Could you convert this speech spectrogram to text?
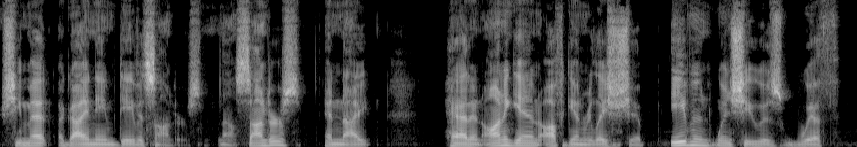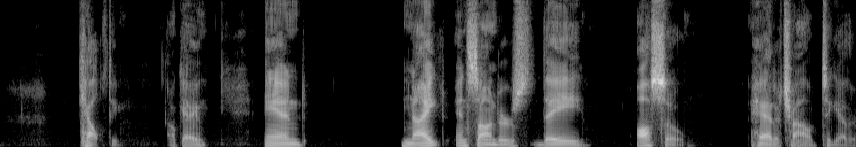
she met a guy named David Saunders. Now, Saunders and Knight had an on again, off again relationship, even when she was with Kelty. Okay. And Knight and Saunders, they also had a child together,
